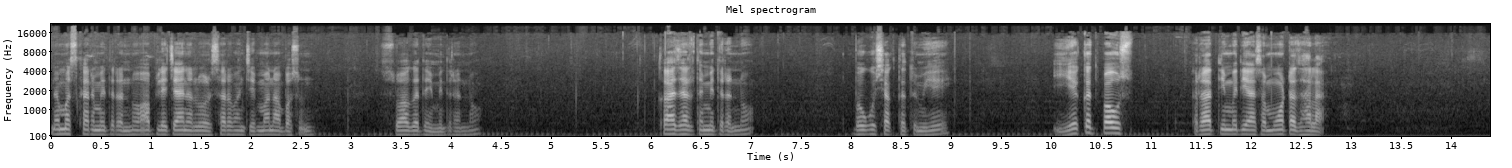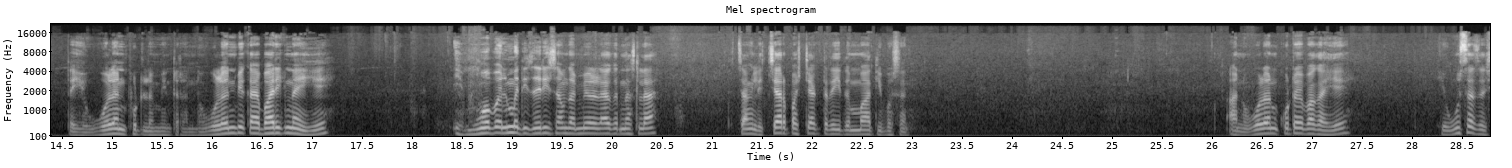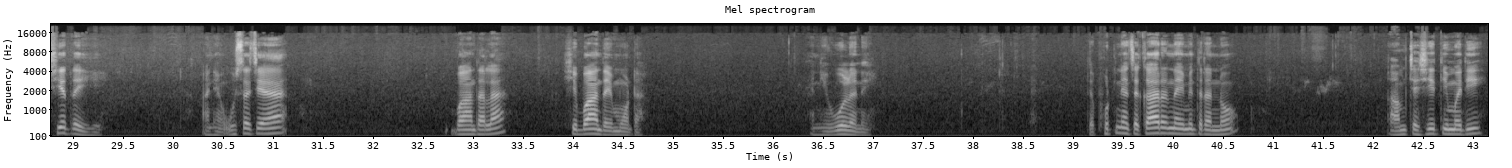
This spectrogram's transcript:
नमस्कार मित्रांनो आपल्या चॅनलवर सर्वांचे मनापासून स्वागत आहे मित्रांनो. काय झालं तर मित्रांनो बघू शकता तुम्ही हे. एकच पाऊस रात्रीमध्ये असा मोठा झाला. तर हे वळण फुटलं मित्रांनो. वळण बी काय बारीक नाही हे. हे मोबाईलमध्ये जरी समजा मेळ लागत नसला तर चांगले चार पाच ट्रॅक्टर इथं माती बसन. आणि वळण कुठं आहे बघा हे. हे ऊसाचं शेत आहे हे. आणि ह्या ऊसाच्या बांधाला हे बांध आहे मोठा. आणि वळण आहे. तर फुटण्याचं कारण आहे मित्रांनो आमच्या शेतीमध्ये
